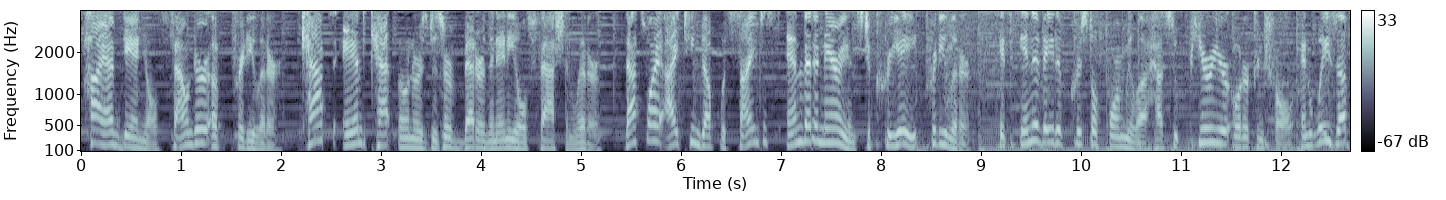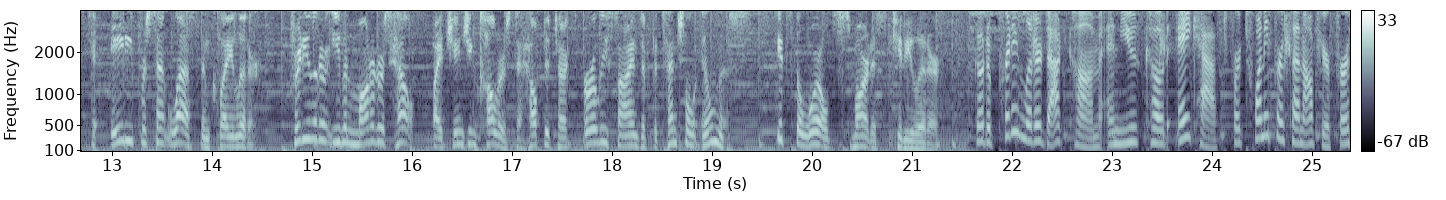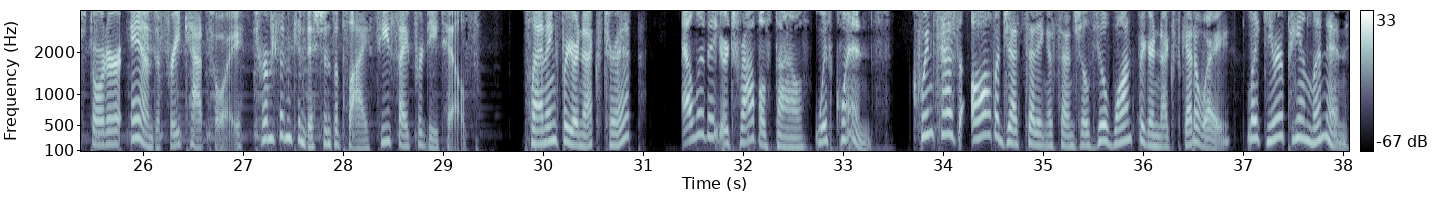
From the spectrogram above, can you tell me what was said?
Hi, I'm Daniel, founder of Pretty Litter. Cats and cat owners deserve better than any old fashioned litter. That's why I teamed up with scientists and veterinarians to create Pretty Litter. Its innovative crystal formula has superior odor control and weighs up to 80% less than clay litter. Pretty Litter even monitors health by changing colors to help detect early signs of potential illness. It's the world's smartest kitty litter. Go to prettylitter.com and use code ACAST for 20% off your first order and a free cat toy. Terms and conditions apply. See site for details. Planning for your next trip? Elevate your travel style with Quince. Quince has all the jet setting essentials you'll want for your next getaway, like European linen,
